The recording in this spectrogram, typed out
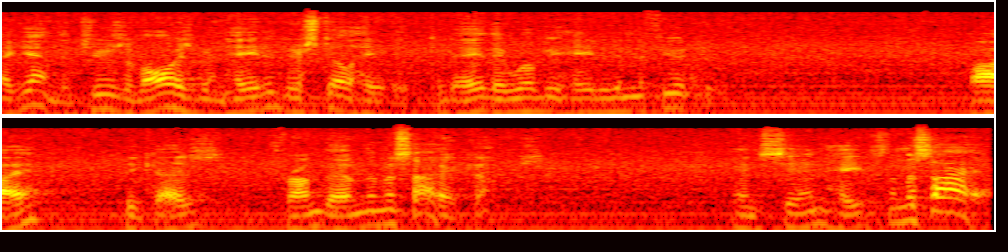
Again, the Jews have always been hated. They're still hated today. They will be hated in the future. Why? Because from them the Messiah comes. And sin hates the Messiah.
